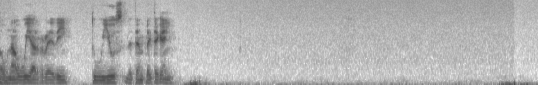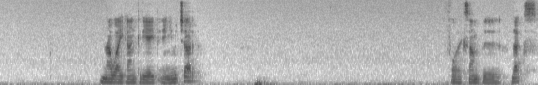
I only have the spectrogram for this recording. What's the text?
So now we are ready to use the template again. Now I can create a new chart. For example DAX.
